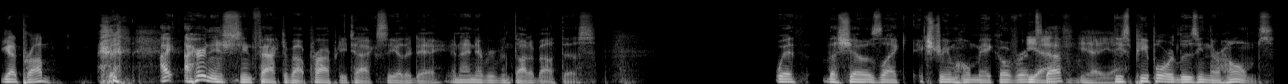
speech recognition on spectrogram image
You got a problem. I, I heard an interesting fact about property tax the other day, and I never even thought about this. With the shows like Extreme Home Makeover and yeah. stuff, Yeah. Yeah. these people were losing their homes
